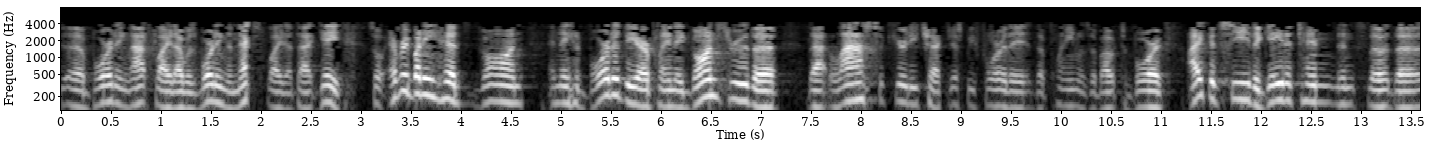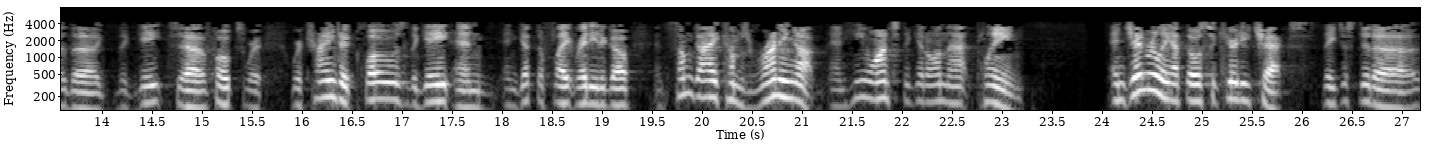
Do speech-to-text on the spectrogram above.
uh, boarding that flight. I was boarding the next flight at that gate. So everybody had gone and they had boarded the airplane. They'd gone through the that last security check just before the the plane was about to board. I could see the gate attendants, the the the, the gate uh, folks were were trying to close the gate and and get the flight ready to go. And some guy comes running up and he wants to get on that plane. And generally at those security checks, they just did a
